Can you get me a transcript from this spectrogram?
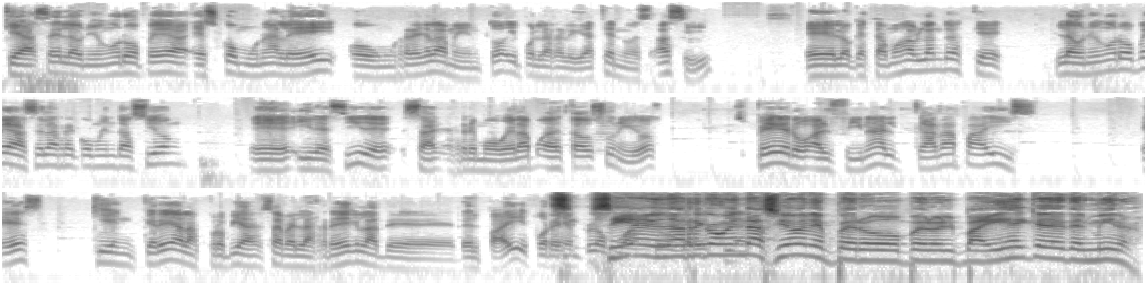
que hace la Unión Europea es como una ley o un reglamento y pues la realidad es que no es así. Eh, lo que estamos hablando es que la Unión Europea hace la recomendación eh, y decide removerla a Estados Unidos, pero al final cada país es quien crea las propias, ¿sabes? Las reglas de- del país. Por ejemplo, Sí, hay unas Grecia- recomendaciones, pero, pero el país es el que determina.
